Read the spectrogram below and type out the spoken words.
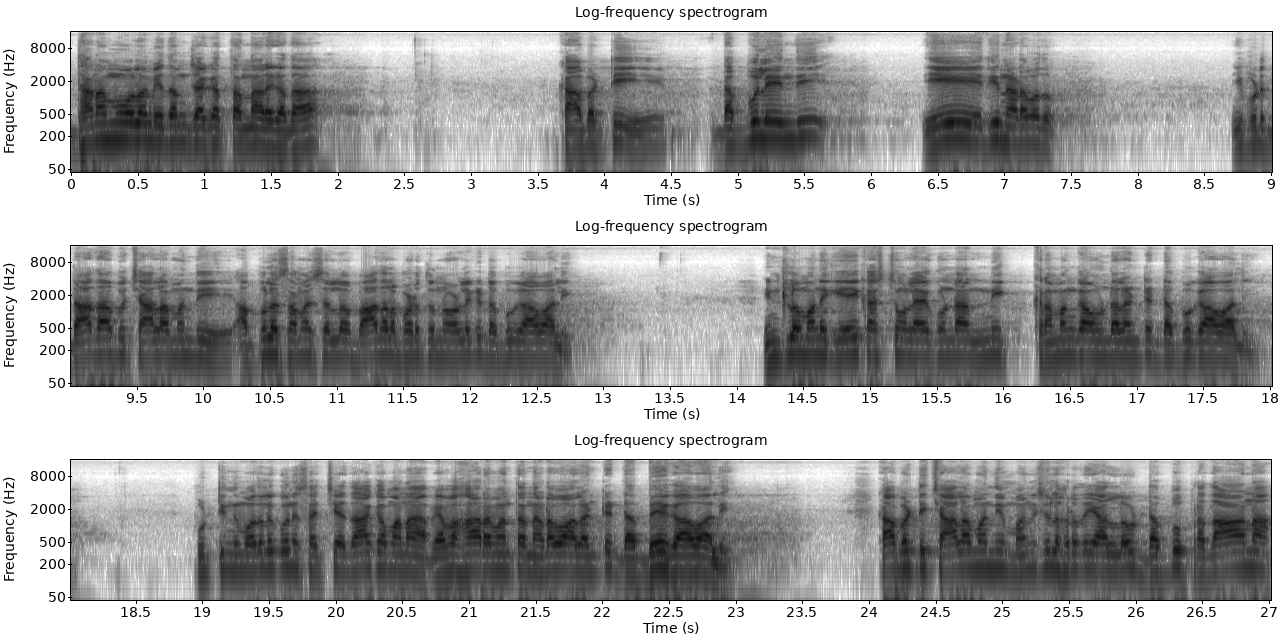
ధనమూలమిదం జగత్ అన్నారు కదా. కాబట్టి డబ్బు లేనిది ఏది నడవదు. ఇప్పుడు దాదాపు చాలామంది అప్పుల సమస్యల్లో బాధలు పడుతున్న వాళ్ళకి డబ్బు కావాలి. ఇంట్లో మనకి ఏ కష్టం లేకుండా అన్ని క్రమంగా ఉండాలంటే డబ్బు కావాలి. పుట్టింది మొదలుకొని సచ్చేదాకా మన వ్యవహారం అంతా నడవాలంటే డబ్బే కావాలి. కాబట్టి చాలామంది మనుషుల హృదయాల్లో డబ్బు ప్రధాన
